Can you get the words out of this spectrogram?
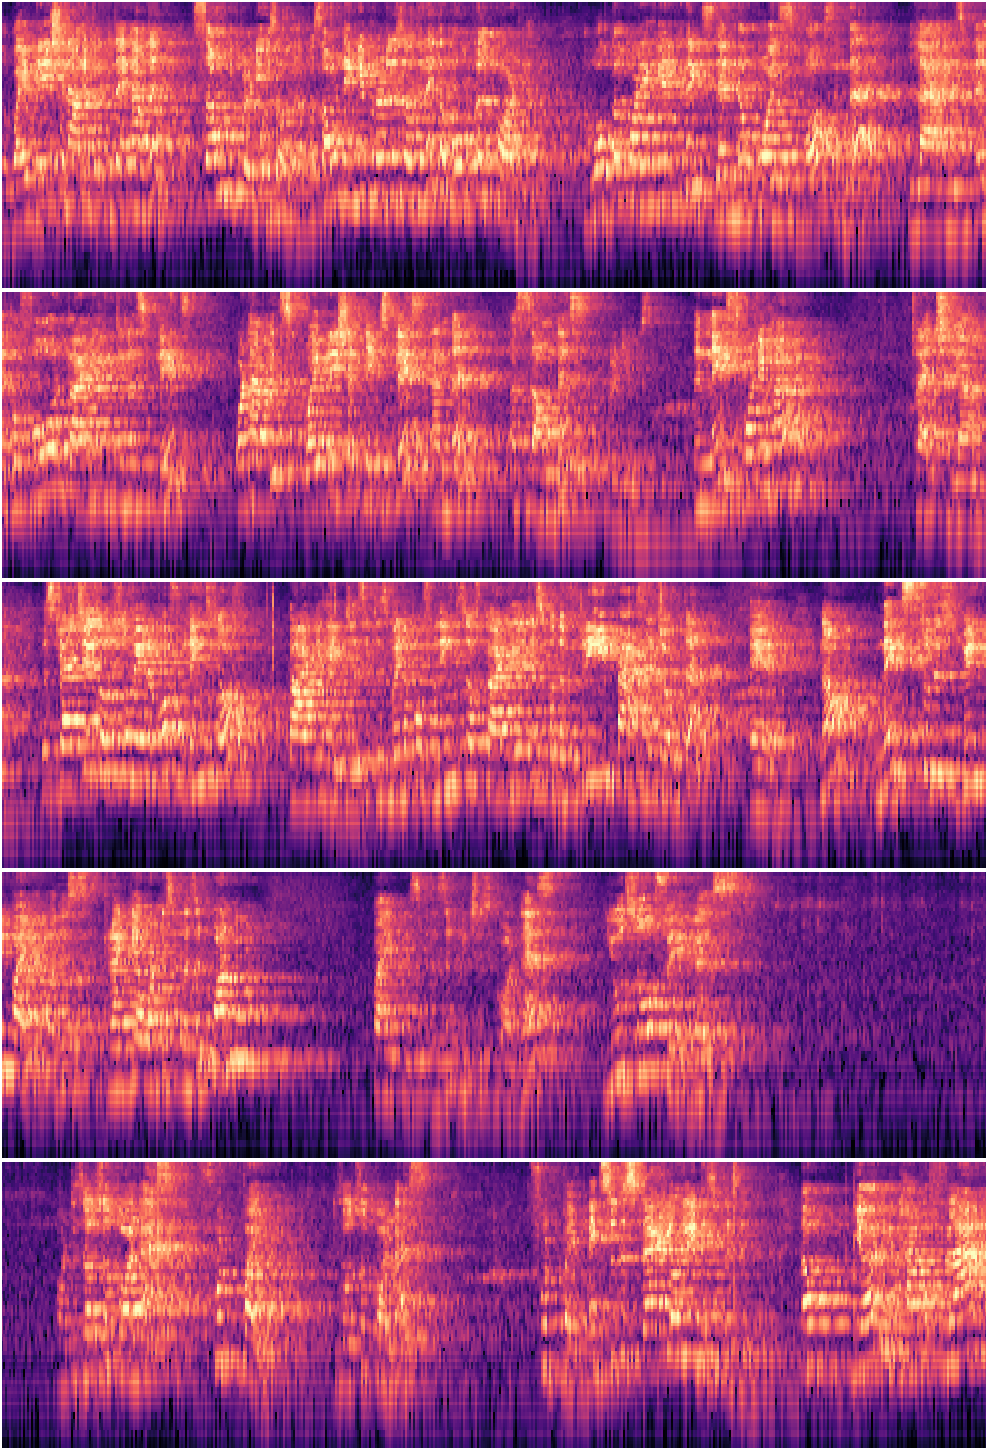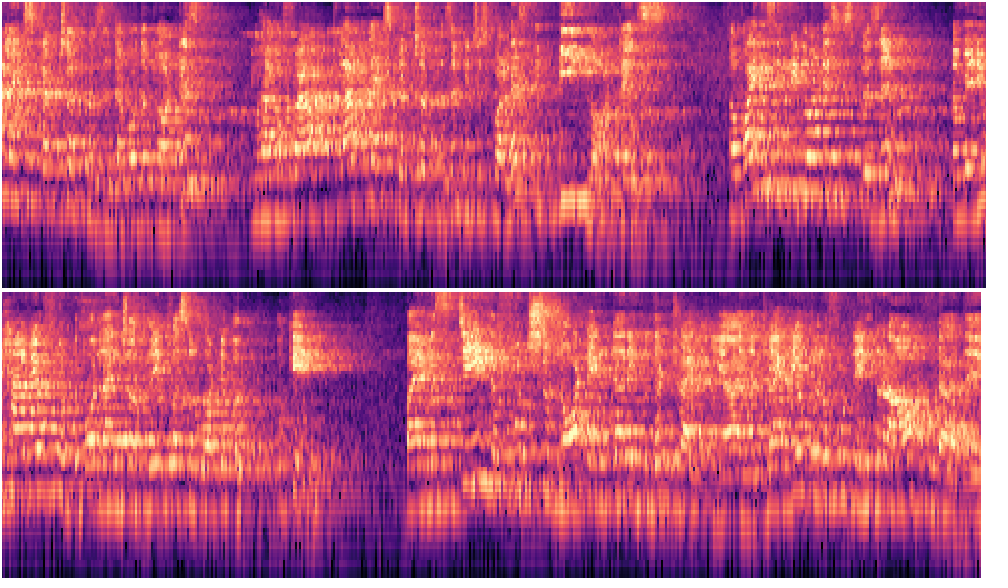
The vibration ஆனப்பிறகு என்ன ஆகுது sound produce ஆகுது அப்போ sound எங்கே produce ஆகுதுன்னா இந்த vocal cord the vocal cord எங்கே இருக்குது it's there in the voice box in the larynx with the help of four cartilaginous plates what happens vibration takes place and then a sound is produced then next what you have trachea this trachea is also made up of rings of cartilages it is made up of rings of cartilages for the free passage of the air. Now, next to this windpipe or this trachea, what is present? One more pipe is present which is called as esophagus. What is also called as foot pipe. It is also called as foot pipe. Next to this trachea only it is present. Now, here you have a flap-like structure present above the glottis. You have a flap-like structure present which is called as epiglottis. Now why this epiglottis is present? Now when you have your food or lunch or breakfast or whatever, okay, by mistake the food should not enter into the trachea and the trachea full of food enter ஆகக்கூடாது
